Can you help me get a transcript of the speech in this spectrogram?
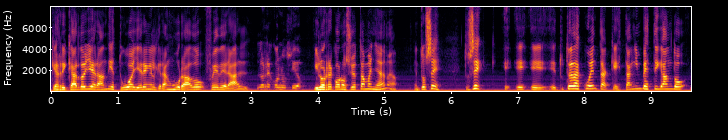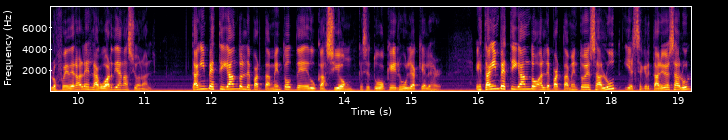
que Ricardo Gerandi estuvo ayer en el gran jurado federal. Lo reconoció. Y lo reconoció esta mañana. Entonces, entonces eh, eh, eh, tú te das cuenta que están investigando los federales la Guardia Nacional. Están investigando el Departamento de Educación, que se tuvo que ir Julia Kelleher. Están investigando al Departamento de Salud y el secretario de Salud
